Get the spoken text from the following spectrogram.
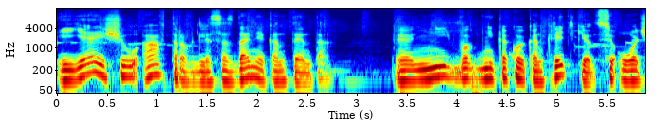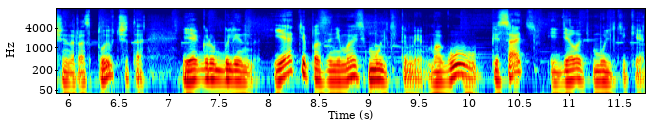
И я ищу авторов для создания контента. Э, Ни, никакой конкретики, вот все очень расплывчато. Я говорю, блин, я типа занимаюсь мультиками, могу писать и делать мультики.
